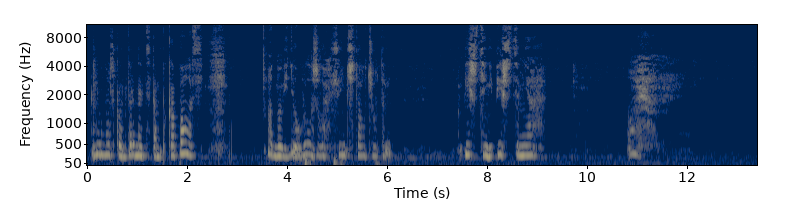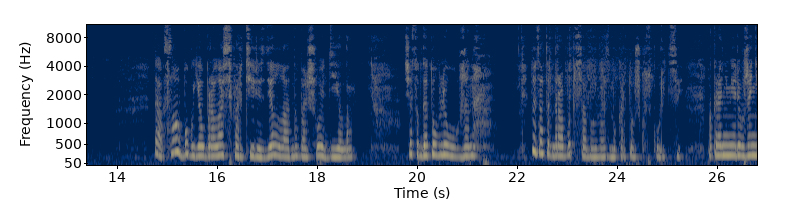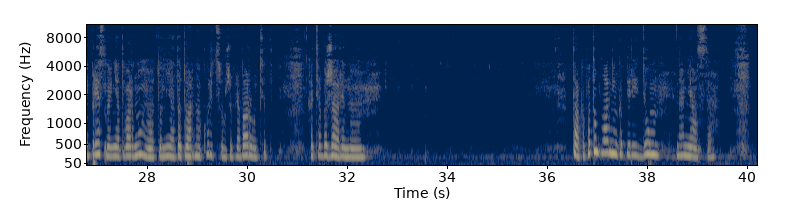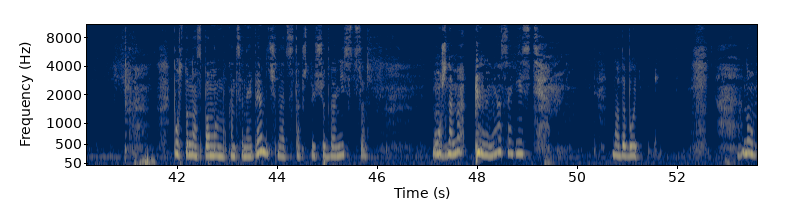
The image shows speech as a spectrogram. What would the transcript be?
Немножко в интернете там покопалась. Одно видео выложила, еще не читала, чего там. Пишите, не пишите мне. Ой. Так, слава богу, я убралась в квартире, сделала одно большое дело. Сейчас вот готовлю ужин. Ну завтра на работу с собой возьму картошку с курицей. По крайней мере, уже не пресную, не отварную, а то меня от отварной курицы уже приворотит. Хотя бы жареную. Так, а потом плавненько перейдем на мясо. Пост у нас, по-моему, в конце ноября начинается, так что еще два месяца можно мясо есть. Надо будет, ну,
